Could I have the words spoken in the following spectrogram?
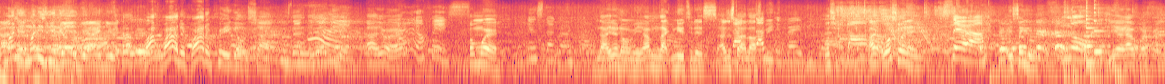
Money, money's the the girl behind you. Why, why, are the, why are the pretty girls shy? Is there, is there a reason? Ah, you're alright. Your face. From where? Instagram. Nah, you don't know me. I'm like new to this. I just started last that's week. a very big one. What's, alright, what's your name? Sarah. Are you single? No. Yeah, I have a boyfriend.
